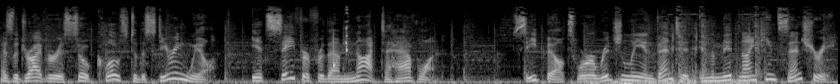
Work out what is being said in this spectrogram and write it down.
As the driver is so close to the steering wheel, it's safer for them not to have one. Seatbelts were originally invented in the mid 19th century,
